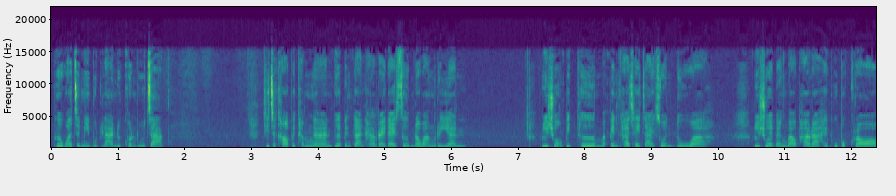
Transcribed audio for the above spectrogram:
เผื่อว่าจะมีบุตรหลานหรือคนรู้จัก ที่จะเข้าไปทำงานเพื่อเป็นการหารายได้เสริมระหว่างเรียน หรือช่วงปิดเทอมมาเป็นค่าใช้จ่ายส่วนตัว หรือช่วยแบ่งเบาภาระให้ผู้ปกครอง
